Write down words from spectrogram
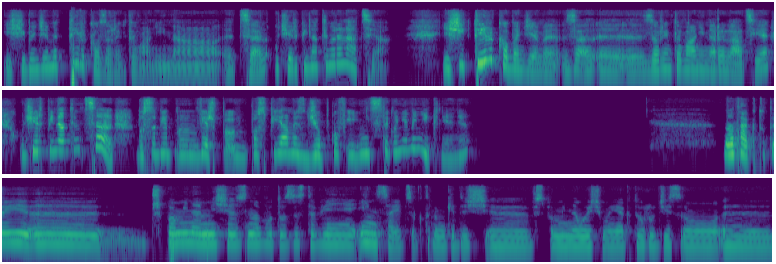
Jeśli będziemy tylko zorientowani na cel, ucierpi na tym relacja. Jeśli tylko będziemy y, zorientowani na relacje, ucierpi na tym cel, bo sobie, wiesz, po- pospijamy z dzióbków i nic z tego nie wyniknie, nie? No tak, tutaj y, przypomina mi się znowu to zestawienie Insights, o którym kiedyś y, wspominałyśmy, jak tu ludzie są y,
